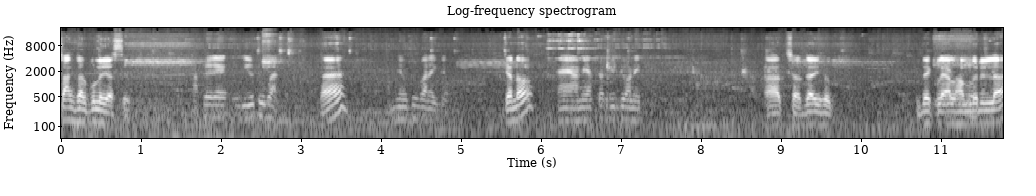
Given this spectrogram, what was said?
চাঙ্কার পুলেই আছে। আপনার ইউটিউবার? হ্যাঁ? আপনি ইউটিউবার একজন? কেন? হ্যাঁ আমি একটা ভিডিও অনেক আচ্ছা যাই হোক। দেখলে আলহামদুলিল্লাহ।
